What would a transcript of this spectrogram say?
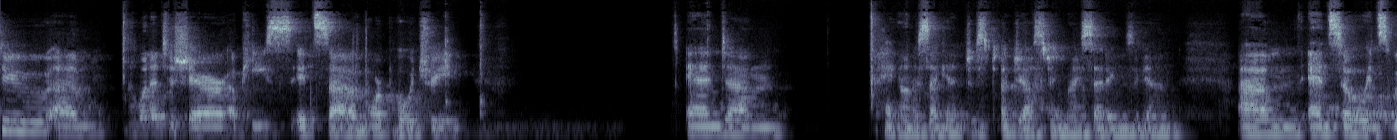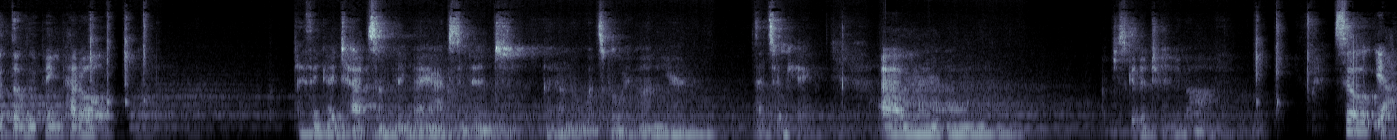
to um, I wanted to share a piece. It's uh, more poetry, and um, hang on a second, just adjusting my settings again. Um, and so it's with the looping pedal. I think I tapped something by accident. I don't know what's going on here. That's okay. Um, I'm just going to turn it off. So yeah,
